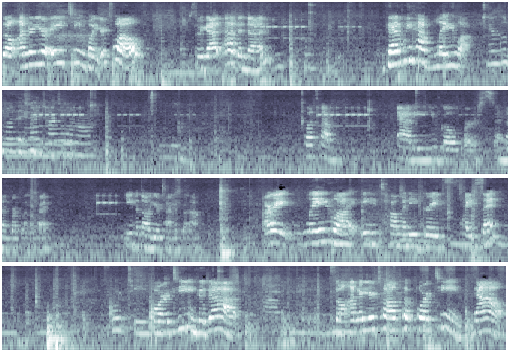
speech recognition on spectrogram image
So under your 18, put your 12. So we got Evan done. Then we have Layla. Here's the movie. My time went off. Let's have Addie, you go first, and then Brooklyn? Even though your time is going up. All right, Layla ate how many grapes, Tyson? Fourteen. 14, good job. So under your 12, put 14. Now,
